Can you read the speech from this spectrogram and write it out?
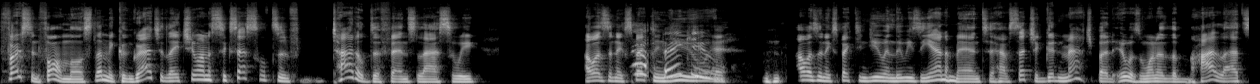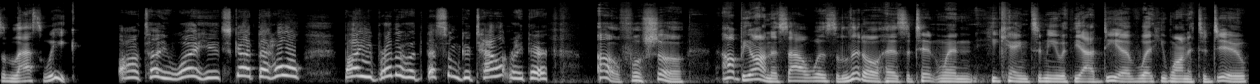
First and foremost, let me congratulate you on a successful t- title defense last week. I wasn't expecting you. you. I wasn't expecting you and Louisiana Man to have such a good match, but it was one of the highlights of last week. I'll tell you what, he's got that whole Bayou Brotherhood. That's some good talent right there. Oh, for sure. I'll be honest, I was a little hesitant when he came to me with the idea of what he wanted to do.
